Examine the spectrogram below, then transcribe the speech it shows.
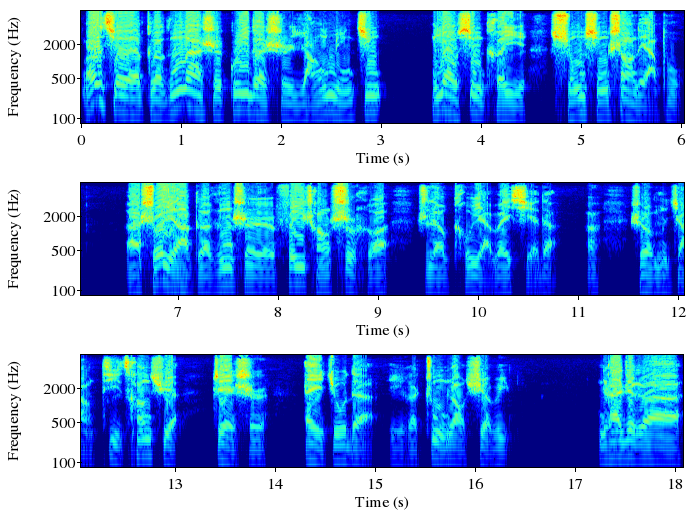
而且葛根呢是归的是阳明经。药性可以雄行上脸部，啊，所以啊，葛根是非常适合治疗口眼歪斜的啊，是我们讲地仓穴，这也是艾灸的一个重要穴位。你看这个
